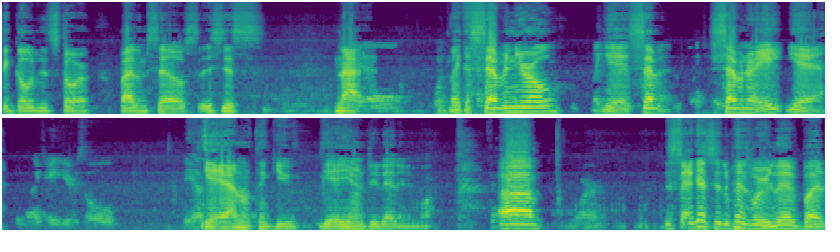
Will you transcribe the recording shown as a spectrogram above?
to go to the store by themselves. It's just not Yeah. Like a seven year old. like, Yeah, seven like seven or eight. Yeah. Like eight years old. Yeah. Yeah, I don't think you yeah, you don't do that anymore. Um I guess it depends where you live, but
